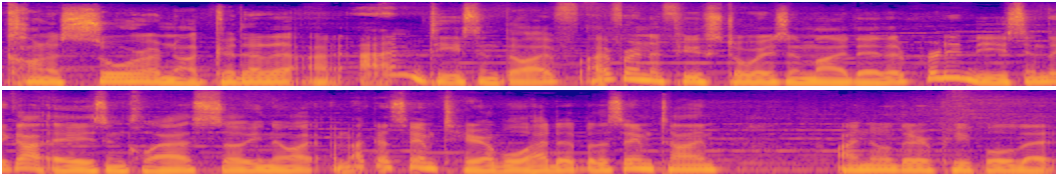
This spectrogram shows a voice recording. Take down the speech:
connoisseur. I'm not good at it. I, am decent though. I've I've written a few stories in my day. They're pretty decent. They got A's in class, so you know I, I'm not gonna say I'm terrible at it. But at the same time, I know there are people that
